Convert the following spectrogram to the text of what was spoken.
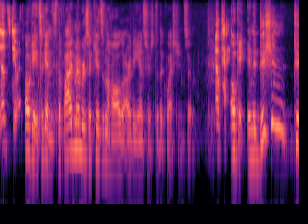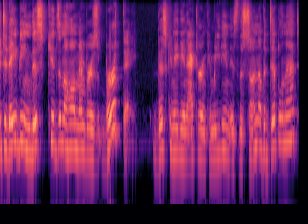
Let's do it. Okay. It's again. It's the five members of Kids in the Hall are the answers to the question. So, Okay. okay. In addition to today being this Kids in the Hall member's birthday, this Canadian actor and comedian is the son of a diplomat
